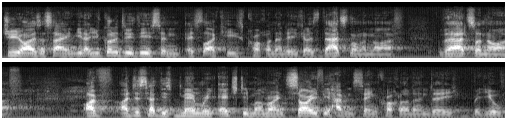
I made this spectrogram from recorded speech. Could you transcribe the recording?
Judaizers are saying, you know, you've got to do this, and it's like he's Crocodile Dundee. He goes, that's not a knife, that's a knife. I've, I just have this memory etched in my mind. Sorry if you haven't seen Crocodile Dundee, but you'll,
